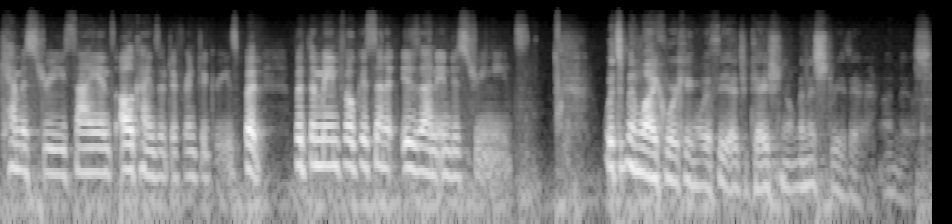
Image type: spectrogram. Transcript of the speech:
chemistry, science, all kinds of different degrees. But but the main focus on it is on industry needs. What's it been like working with the educational ministry there? On this?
